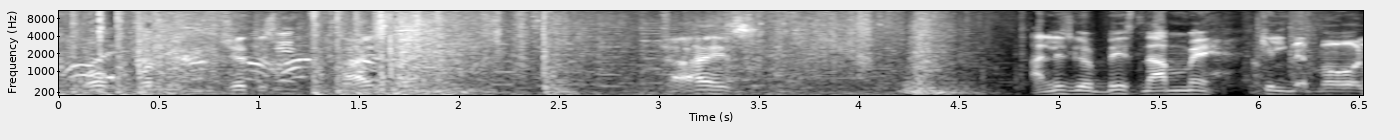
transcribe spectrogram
Oh, running. Jett is nice. Man. Nice. Unless your base, Nami. Kill them all.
